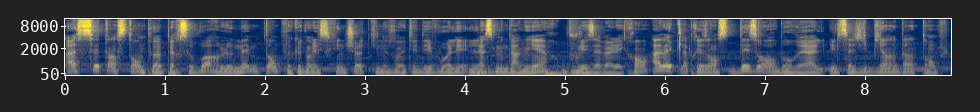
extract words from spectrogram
À cet instant, on peut apercevoir le même temple que dans les screenshots qui nous ont été dévoilés la semaine dernière, vous les avez à l'écran, avec la présence des aurores boréales, il s'agit bien d'un temple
